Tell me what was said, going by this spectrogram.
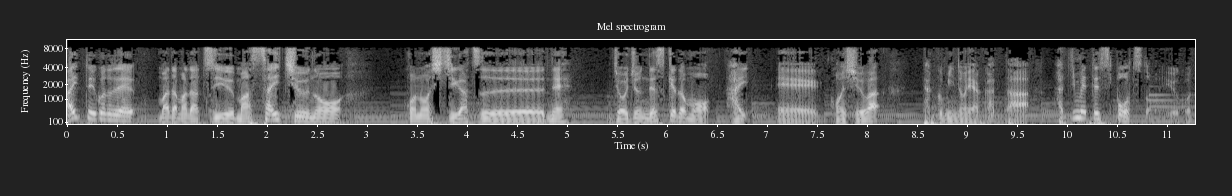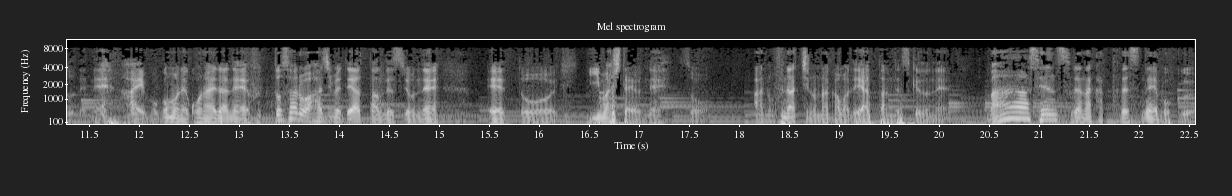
はい、ということで、まだまだ梅雨真っ最中の、この7月ね、上旬ですけども、はい、えー、今週は、匠の館、初めてスポーツということでね、はい、僕もね、この間ね、フットサルを初めてやったんですよね。えー、と、言いましたよね、そう。あの、フナッチの仲間でやったんですけどね、まあ、センスがなかったですね、僕。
